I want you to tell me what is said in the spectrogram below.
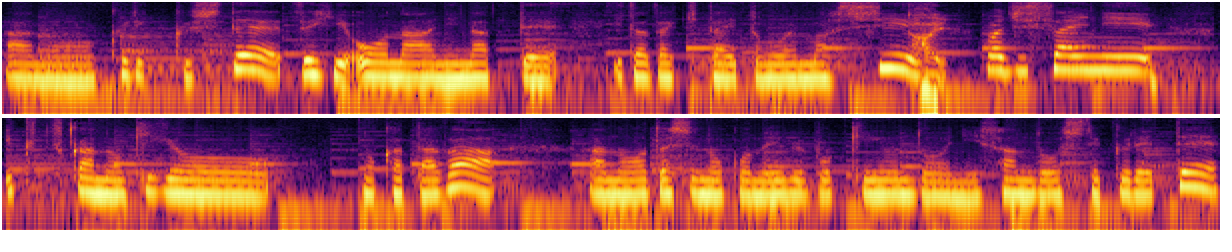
あのクリックしてぜひオーナーになっていただきたいと思いますし、はい、まあ、実際にいくつかの企業の方があの私のこの指募金運動に賛同してくれて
